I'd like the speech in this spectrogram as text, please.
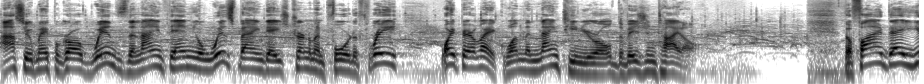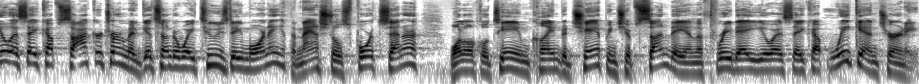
Osseo Maple Grove wins the ninth annual Whiz Bang Days tournament 4 to 3. White Bear Lake won the 19-year-old division title. The five-day USA Cup soccer tournament gets underway Tuesday morning at the National Sports Center. One local team claimed a championship Sunday in the three-day USA Cup weekend tourney.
